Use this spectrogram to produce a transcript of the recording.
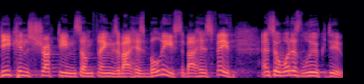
deconstructing some things about his beliefs, about his faith. And so what does Luke do?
